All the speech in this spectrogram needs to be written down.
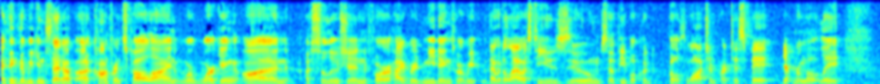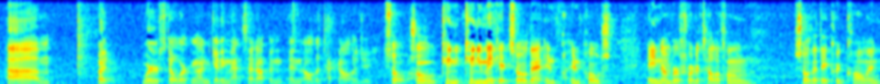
I think that we can set up a conference call line. We're working on a solution for hybrid meetings where we, that would allow us to use Zoom so people could both watch and participate Yep. remotely. Um, but we're still working on getting that set up and, and all the technology. So, so can, you- can you make it so that in, in post, a number for the telephone so that they could call in?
